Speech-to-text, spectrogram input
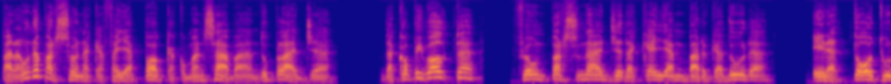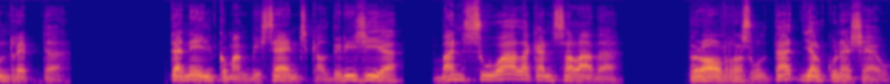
Per a una persona que feia poc que començava en doblatge, de cop i volta, fer un personatge d'aquella envergadura era tot un repte. Tant ell com en Vicenç, que el dirigia, van suar la cancel·lada però el resultat ja el coneixeu.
